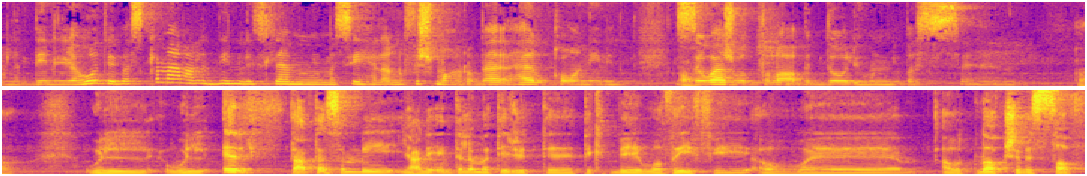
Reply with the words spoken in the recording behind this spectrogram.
على الدين اليهودي بس كمان على الدين الإسلامي والمسيحي لأنه فيش مهرب. هاي القوانين آه. الزواج والطلاق بالدولة هن بس آه. آه. وال... والإرث تعال نسميه يعني أنت لما تيجي تكتبي وظيفة أو أو تناقشي بالصف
